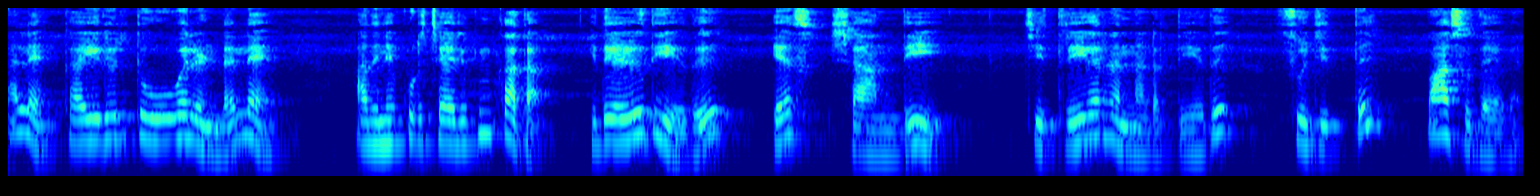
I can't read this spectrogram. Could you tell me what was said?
അല്ലേ? കയ്യിലൊരു തൂവലുണ്ടല്ലേ? അതിനെക്കുറിച്ചായിരിക്കും കഥ. ഇത് എഴുതിയത് എസ് ശാന്തി. ചിത്രീകരണം നടത്തിയത് സുജിത്ത് വാസുദേവൻ.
